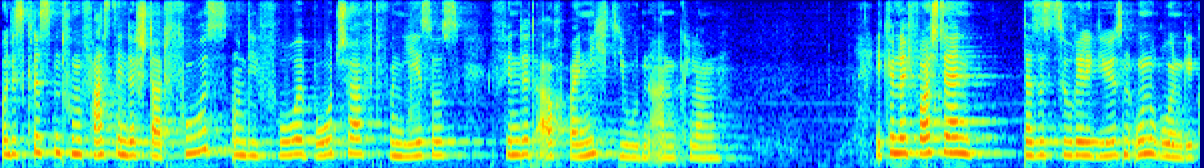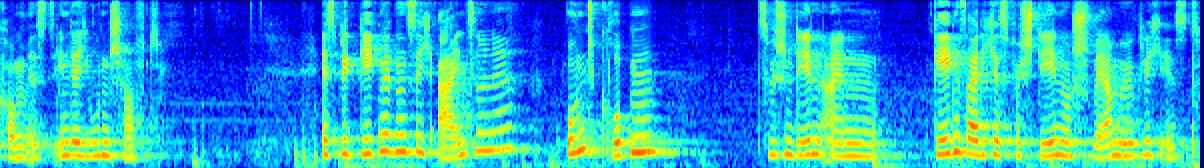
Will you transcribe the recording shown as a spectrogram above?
und das Christentum fasst in der Stadt Fuß und die frohe Botschaft von Jesus findet auch bei Nichtjuden Anklang. Ihr könnt euch vorstellen, dass es zu religiösen Unruhen gekommen ist in der Judenschaft. Es begegneten sich Einzelne und Gruppen, zwischen denen ein gegenseitiges Verstehen nur schwer möglich ist.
